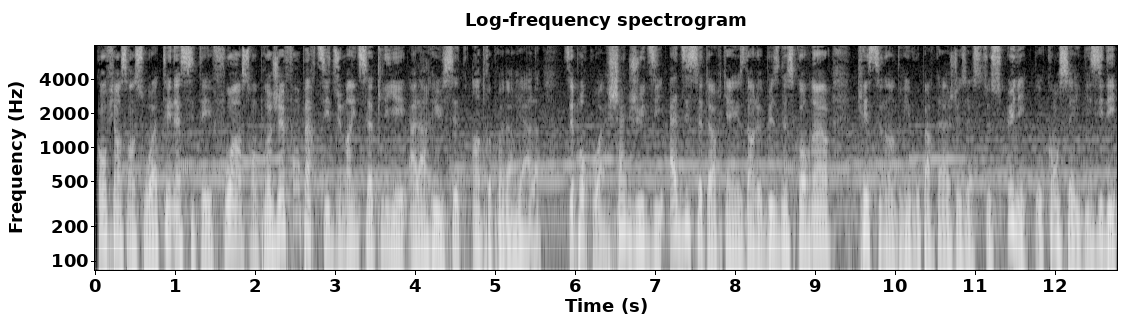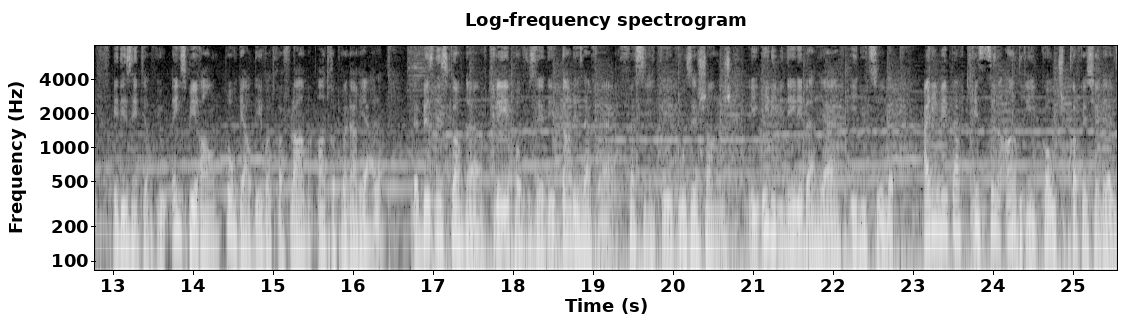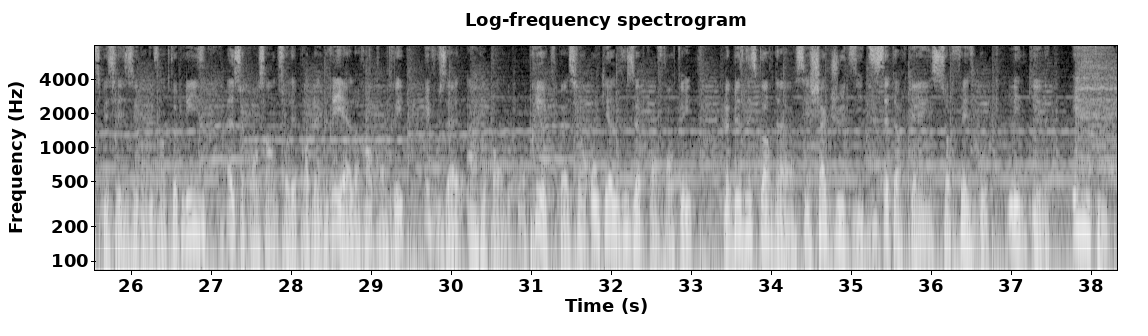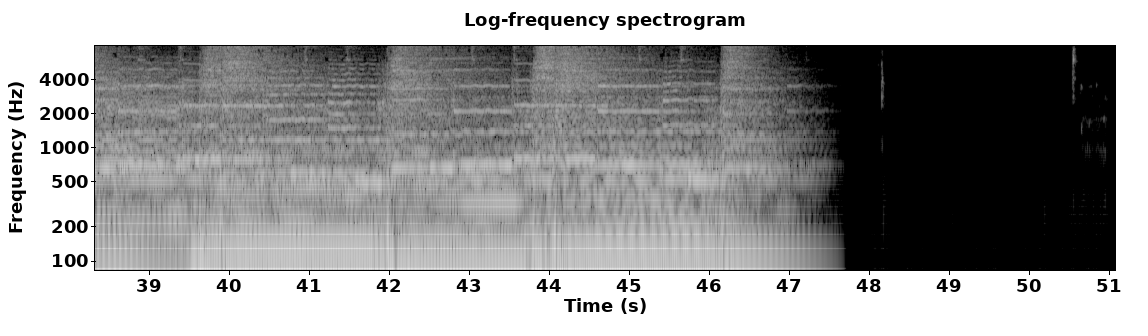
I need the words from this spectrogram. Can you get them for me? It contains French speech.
Confiance en soi, ténacité, foi en son projet font partie du mindset lié à la réussite entrepreneuriale. C'est pourquoi chaque jeudi à 17h15 dans le Business Corner, Christine Andry vous partage des astuces uniques, des conseils, des idées et des interviews inspirantes pour garder votre flamme entrepreneuriale. Le Business Corner, créé pour vous aider dans les affaires, faciliter vos échanges et éliminer les barrières inutiles. Animée par Christine Andry, coach professionnelle spécialisée dans les entreprises, elle se concentre sur les problèmes réels rencontrés et vous aide à répondre aux préoccupations auxquelles vous êtes confrontés. Le Business Corner, c'est chaque jeudi 17h15 sur Facebook, LinkedIn et YouTube.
